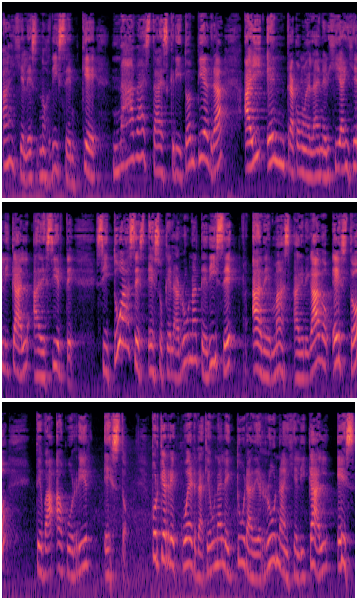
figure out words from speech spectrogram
ángeles nos dicen que nada está escrito en piedra, ahí entra como la energía angelical a decirte, si tú haces eso que la runa te dice, además agregado esto, te va a ocurrir esto. Porque recuerda que una lectura de runa angelical es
